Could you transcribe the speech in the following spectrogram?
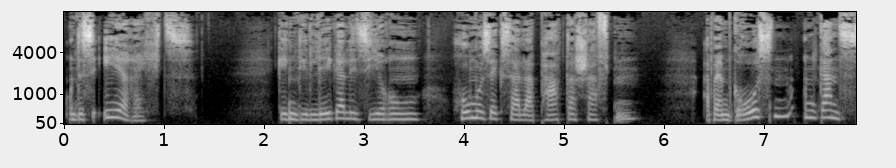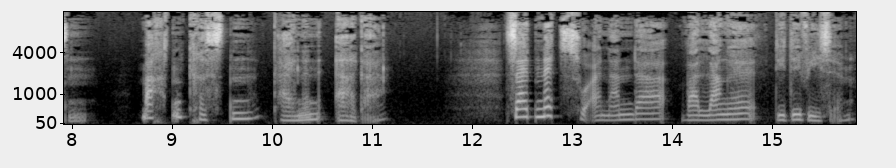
und des Eherechts, gegen die Legalisierung homosexueller Partnerschaften, aber im Großen und Ganzen machten Christen keinen Ärger. Seid nett zueinander war lange die Devise.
